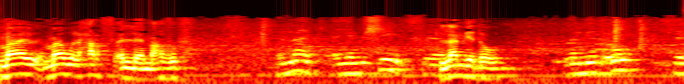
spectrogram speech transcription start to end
ما ما هو الحرف المحذوف هناك يمشي لم يدعو. لم يدعو في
